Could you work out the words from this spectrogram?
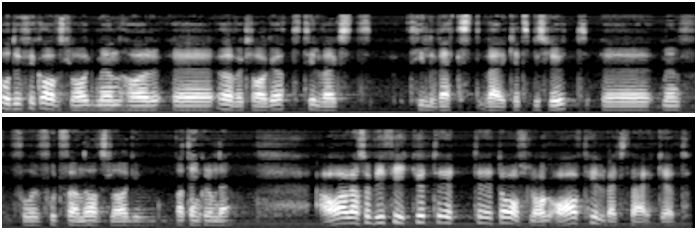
och du fick avslag men har överklagat tillväxt Tillväxtverkets beslut eh, men får fortfarande avslag. Vad tänker du om det? Ja, alltså vi fick ett, ett, ett avslag av Tillväxtverket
